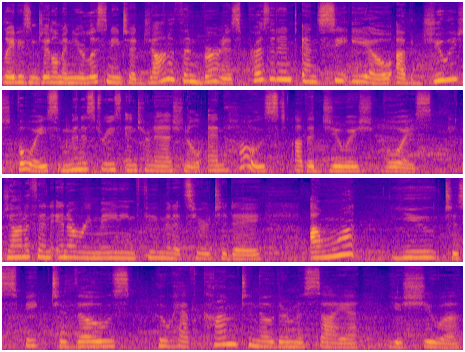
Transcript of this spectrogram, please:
Ladies and gentlemen, you're listening to Jonathan Bernis, President and CEO of Jewish Voice Ministries International and host of the Jewish Voice. Jonathan, in our remaining few minutes here today, I want you to speak to those who have come to know their Messiah, Yeshua,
